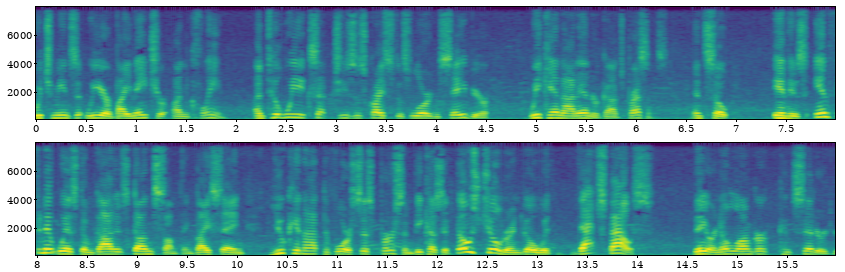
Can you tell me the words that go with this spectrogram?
which means that we are by nature unclean. Until we accept Jesus Christ as Lord and Savior, we cannot enter God's presence. And so, in His infinite wisdom, God has done something by saying, You cannot divorce this person because if those children go with that spouse, they are no longer considered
